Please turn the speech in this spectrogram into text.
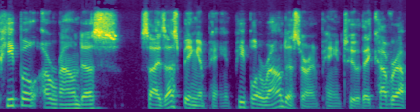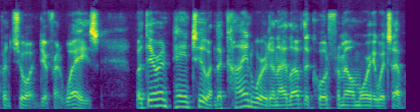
People around us, besides us being in pain, people around us are in pain too. They cover up and show it in different ways but they're in pain too. And the kind word, and I love the quote from El Morya, which I've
